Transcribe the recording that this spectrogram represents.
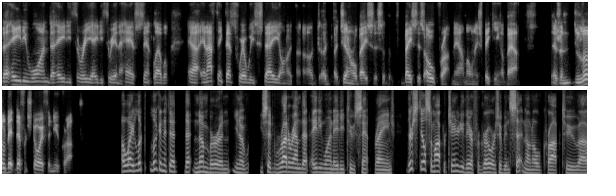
the 81 to 83, 83 and a half cent level. Uh, and I think that's where we stay on a, a, a general basis, basis old crop now. I'm only speaking about. There's a little bit different story for new crop. Oh, wait, look, looking at that that number, and you know, you said right around that 81, 82 cent range. There's still some opportunity there for growers who've been sitting on old crop to uh,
